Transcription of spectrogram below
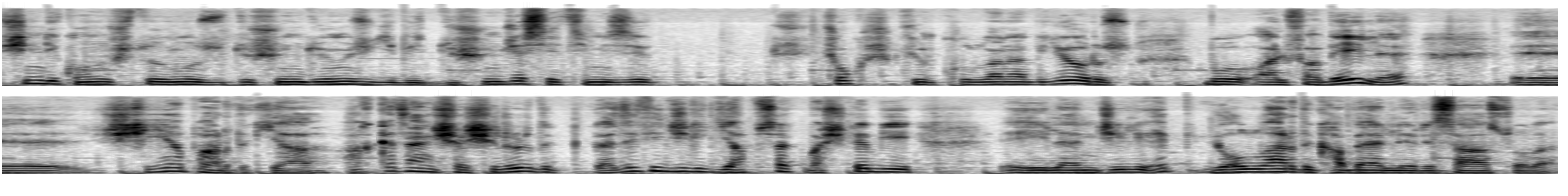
şimdi konuştuğumuz, düşündüğümüz gibi düşünce setimizi çok şükür kullanabiliyoruz bu alfabeyle Ee, şey yapardık ya hakikaten şaşırırdık gazetecilik yapsak başka bir eğlenceli hep yollardık haberleri sağa sola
